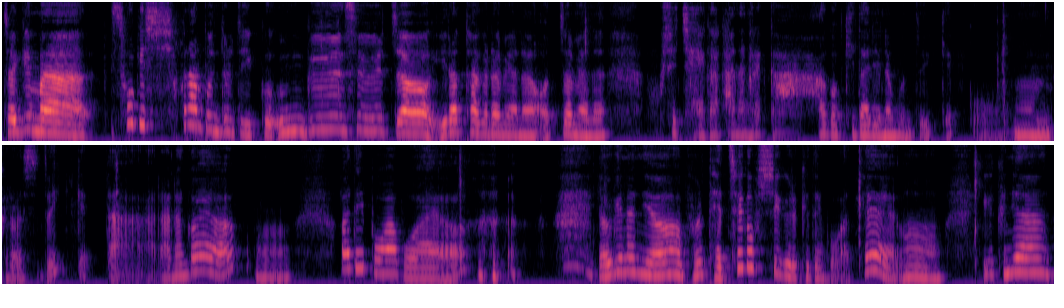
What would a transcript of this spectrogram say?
저기 막 속이 시원한 분들도 있고 은근슬쩍 이렇다 그러면은 어쩌면은 혹시 제가 가능할까 하고 기다리는 분도 있겠고 음 그럴 수도 있겠다라는 거예요. 어, 어디 보아 보아요. 여기는요 별 대책 없이 그렇게 된 것 같아. 어, 이게 그냥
